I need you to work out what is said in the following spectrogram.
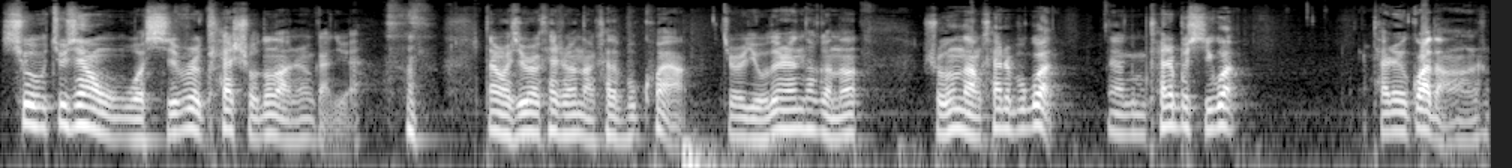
就就像我媳妇开手动挡那种感觉，但我媳妇开手动挡开的不快啊，就是有的人他可能手动挡开着不惯，嗯，开着不习惯，他这个挂档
